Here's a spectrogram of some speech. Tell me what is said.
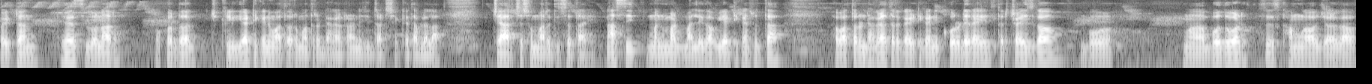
पैठण तसेच लोणार भोकरदन चिखली या ठिकाणी वातावरण मात्र ढगाळ राहण्याची दाट शक्यता आपल्याला चारच्या सुमारे दिसत आहे. नाशिक मनमाड मालेगाव या ठिकाणी सुद्धा वातावरण ढगाळ तर काही ठिकाणी कोरडे राहील तर चाळीसगाव बो बोदवड तसेच खामगाव जळगाव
